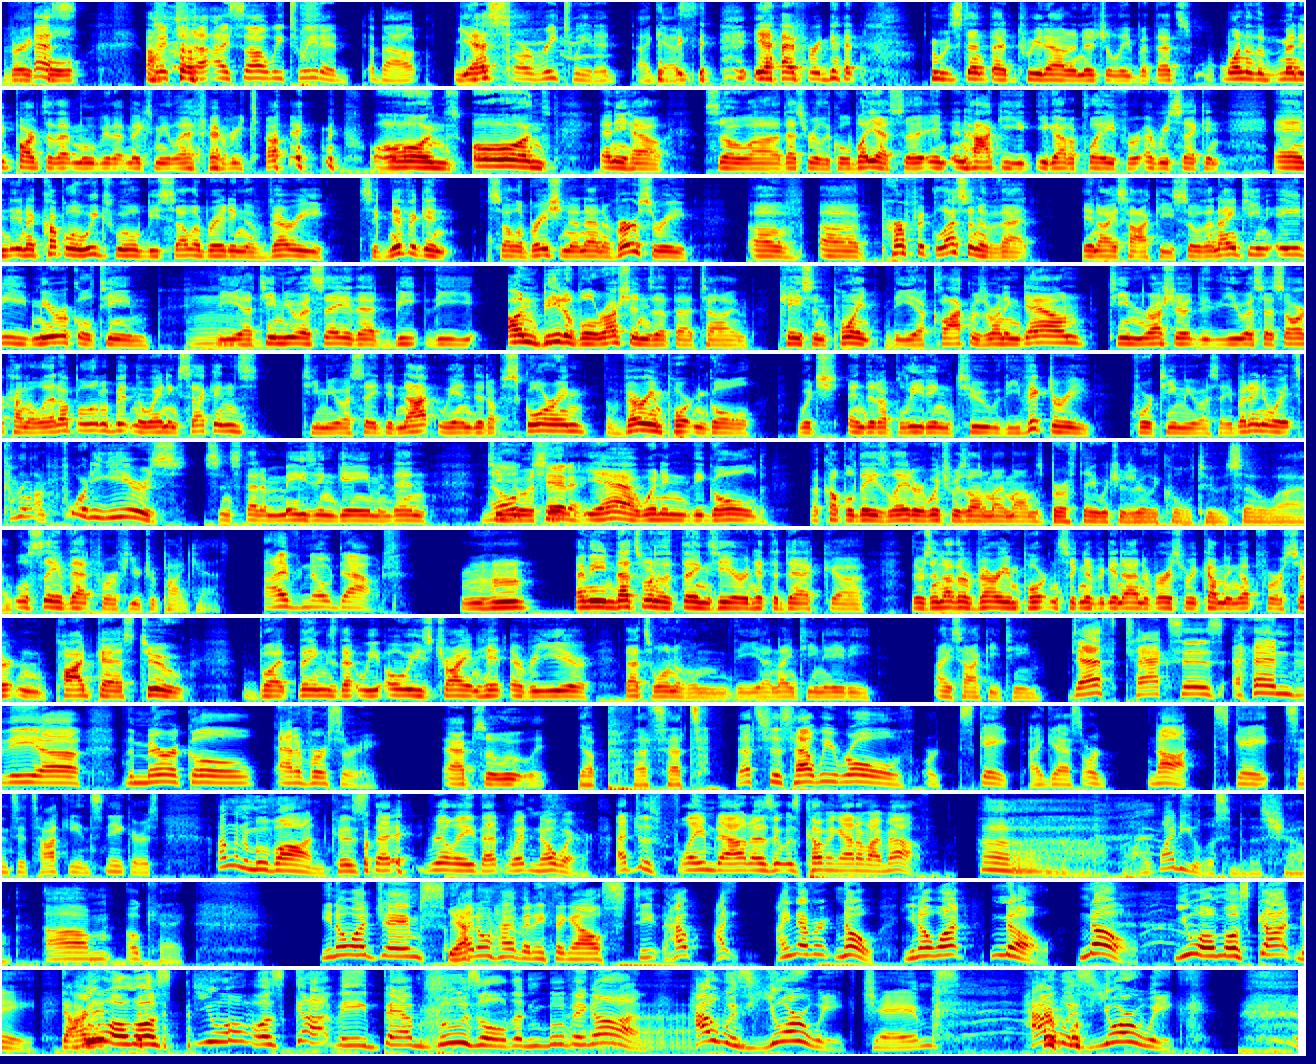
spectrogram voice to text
Very yes, cool. which uh, I saw we tweeted about. Yes. Or retweeted, I guess. yeah, I forget who sent that tweet out initially, but that's one of the many parts of that movie that makes me laugh every time. owns, owns. Anyhow, so uh, that's really cool. But yes, uh, in, in hockey, you, you got to play for every second. And in a couple of weeks, we'll be celebrating a very significant celebration and anniversary of a perfect lesson of that in ice hockey. So the 1980 Miracle team, mm. the uh, mm. Team USA that beat the unbeatable Russians at that time. Case in point, the uh, clock was running down. Team Russia, the USSR, kind of let up a little bit in the waning seconds. Team USA did not. We ended up scoring a very important goal which ended up leading to the victory for Team USA. But anyway, it's coming on 40 years since that amazing game, and then Team no USA, kidding. yeah, winning the gold a couple days later, which was on my mom's birthday, which was really cool too. So uh, we'll save that for a future podcast. I've no doubt. Hmm. I mean, that's one of the things here in Hit the Deck. Uh, there's another very important, significant anniversary coming up for a certain podcast too. But things that we always try and hit every year that's one of them. The uh, 1980 ice hockey team. Death, taxes, and the uh, the miracle anniversary. Absolutely. Yep. That's that's that's just how we roll or skate, I guess, or not skate since it's hockey and sneakers. I'm going to move on because that really that went nowhere. That just flamed out as it was coming out of my mouth. Oh, boy, why do you listen to this show? Um. Okay. You know what, James? Yeah. I don't have anything else. Do you, how I I never no. You know what? No. No. You almost got me. Darn you it. almost you almost got me bamboozled and moving on. Uh. How was your week, James? How was your week?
